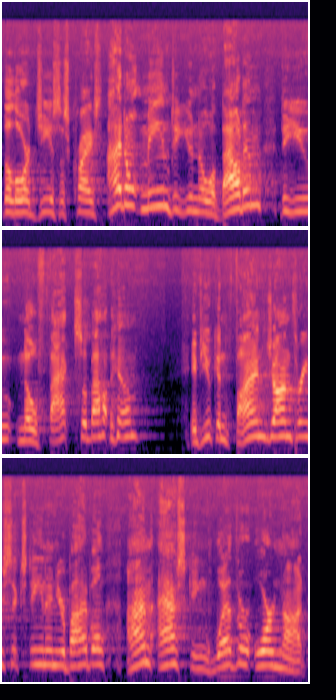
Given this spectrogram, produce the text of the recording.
the Lord Jesus Christ. I don't mean do you know about him? Do you know facts about him? If you can find John 3:16 in your Bible, I'm asking whether or not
